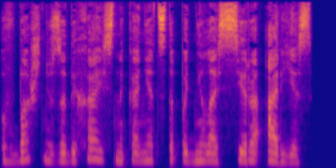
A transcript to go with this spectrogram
В башню, задыхаясь, наконец-то поднялась Сира Арьес.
